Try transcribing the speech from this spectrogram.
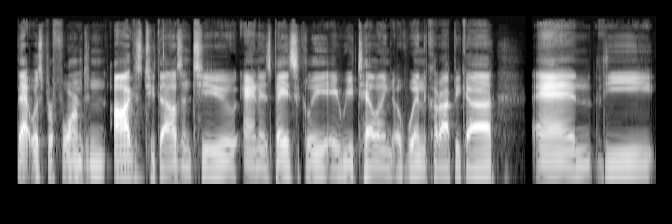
that was performed in August 2002 and is basically a retelling of when Kurapika and the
